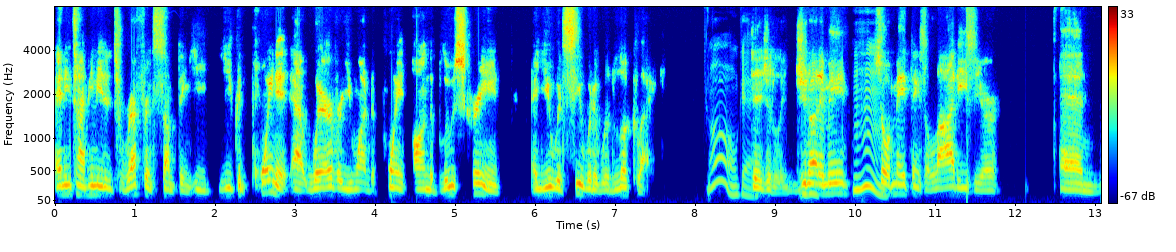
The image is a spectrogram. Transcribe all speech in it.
anytime he needed to reference something, he you could point it at wherever you wanted to point on the blue screen, and you would see what it would look like Oh, okay. digitally. Do you know what I mean? Mhm. So it made things a lot easier. And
